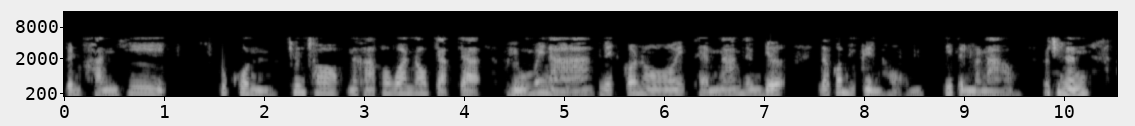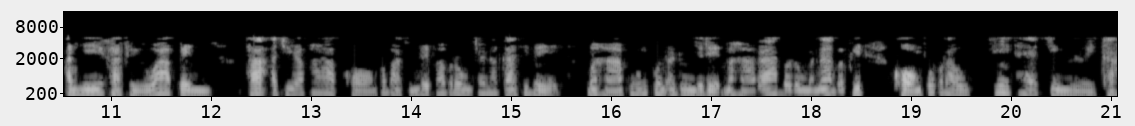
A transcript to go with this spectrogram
เป็นพันธุ์ที่ทุกคนชื่นชอบนะคะ เพราะว่านอกจากจะผิวไม่หนาเม็ดก็น้อย แถมน้ำยังเยอะ แล้วก็มีกลิ่นหอมที่เป็นมะนาว เพราะฉะนั้นอันนี้ค่ะถือว่าเป็นพระอัจฉริยภาพของพระบาทสมเด็จพระบรมชนากาธิเบศร มหาภูมิพลอดุลยเดชมหาราชบรมนาถบพิตรของพวกเราที่แท้จริงเลยค่ะ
